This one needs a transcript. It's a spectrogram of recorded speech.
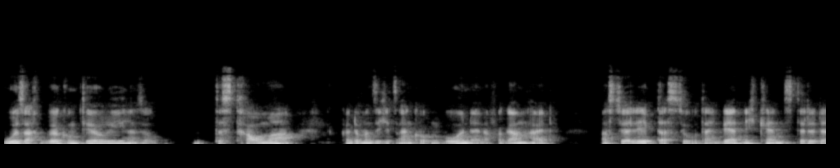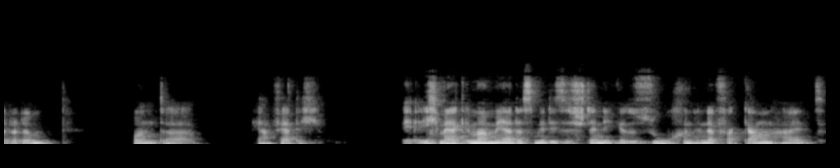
Ursache-Wirkung-Theorie, also das Trauma, könnte man sich jetzt angucken, wo in deiner Vergangenheit hast du erlebt, dass du deinen Wert nicht kennst, und äh, ja, fertig. Ich merke immer mehr, dass mir dieses ständige Suchen in der Vergangenheit,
